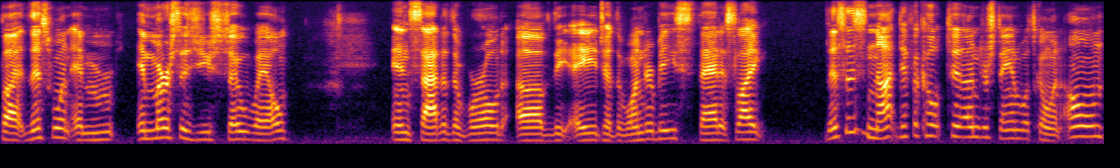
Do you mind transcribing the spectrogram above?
But this one Im- immerses you so well inside of the world of the age of the Wonder Beast that it's like this is not difficult to understand what's going on.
